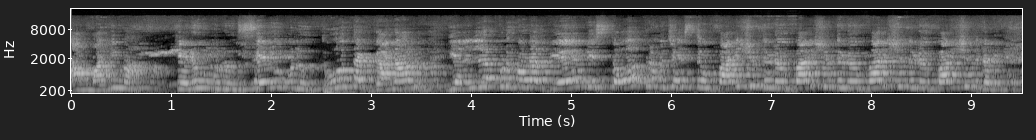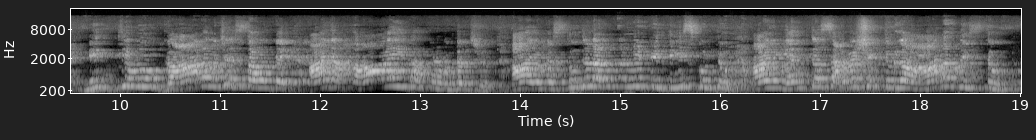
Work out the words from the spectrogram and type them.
ఆ మహిమ కెరూపులు సెరూపులు దూత గణాలు ఎల్లప్పుడూ కూడా దేవుని స్తోత్రము చేస్తూ పరిశుద్ధుడు పరిశుద్ధుడు పరిశుద్ధుడు పరిశుద్ధుడని నిత్యము గానం చేస్తూ ఉంటే ఆయన హాయిగా అక్కడ ఉండొచ్చు. ఆ యొక్క స్థుతులన్నింటినీ తీసుకుంటూ ఆయన ఎంతో సర్వశక్తులుగా ఆనందిస్తూ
